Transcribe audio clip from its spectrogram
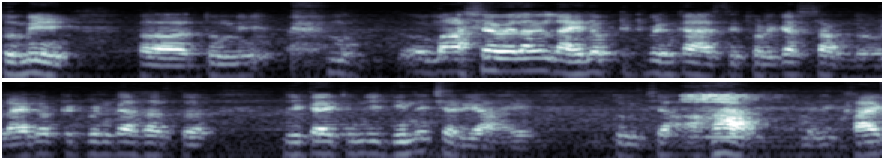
तुम्ही तुम्ही मग मग अशा वेळेला लाईन ऑफ ट्रीटमेंट काय असते? थोडक्यात सांगतो. लाईन ऑफ ट्रीटमेंट काय असं असतं? जी काही तुमची दिनचर्या आहे तुमचे आहार म्हणजे काय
